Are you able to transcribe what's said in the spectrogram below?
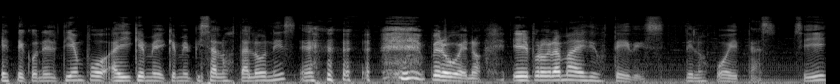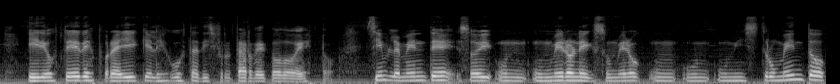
este, con el tiempo ahí que me, que me pisa los talones. Pero bueno, el programa es de ustedes, de los poetas. ¿Sí? Y de ustedes por ahí que les gusta disfrutar de todo esto. Simplemente soy un, mero nex, un mero un, un, instrumento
